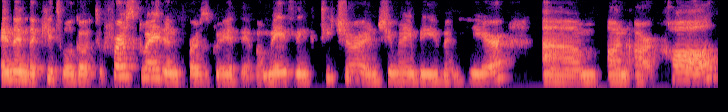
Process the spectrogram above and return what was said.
And then the kids will go to first grade. In first grade, they have amazing teacher, and she may be even here um, on our call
